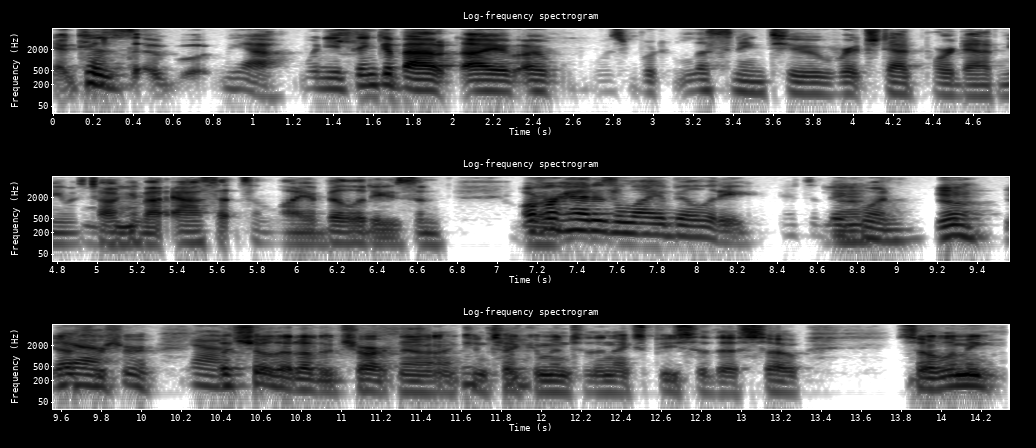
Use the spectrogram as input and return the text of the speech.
Yeah. Because, yeah, when you think about, I, I was listening to Rich Dad Poor Dad, and he was talking Mhm. about assets and liabilities, and Right. overhead is a liability. It's a big Yeah. one. Yeah, yeah, Yeah. for sure. Yeah. Let's show that other chart now, and I can Okay. take them into the next piece of this. So, so let me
